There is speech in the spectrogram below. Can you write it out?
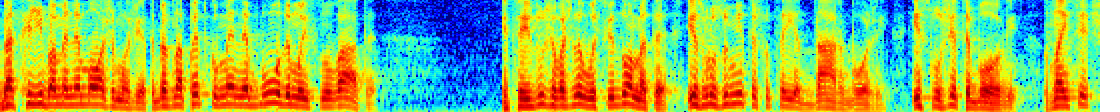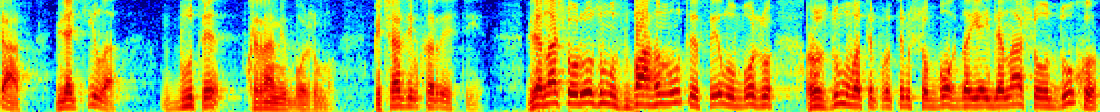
Без хліба ми не можемо жити, без напитку ми не будемо існувати. І це і дуже важливо усвідомити і зрозуміти, що це є дар Божий, і служити Богові, знайти час для тіла бути в храмі Божому під час Євхаристії. Для нашого розуму збагнути силу Божу, роздумувати про те, що Бог дає і для нашого духу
